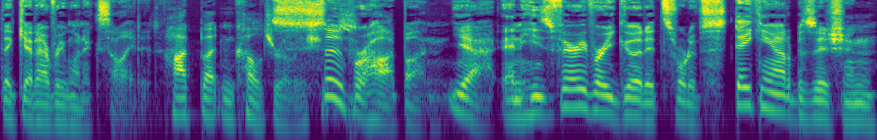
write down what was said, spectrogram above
that get everyone excited. Hot button cultural issues. Super hot button, yeah. And he's very, very good at sort of staking out a position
